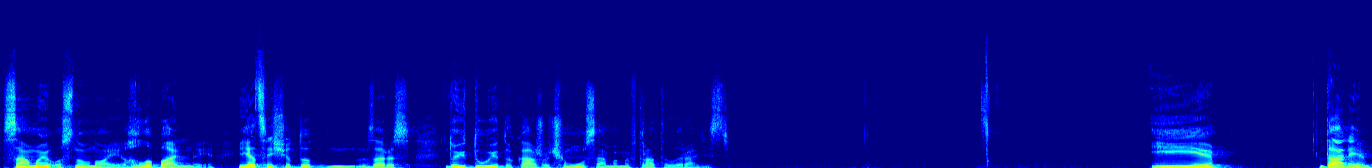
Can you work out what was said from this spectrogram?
самої основної, глобальної. І я це ще до, зараз дойду і докажу, чому саме ми втратили радість. І далі,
